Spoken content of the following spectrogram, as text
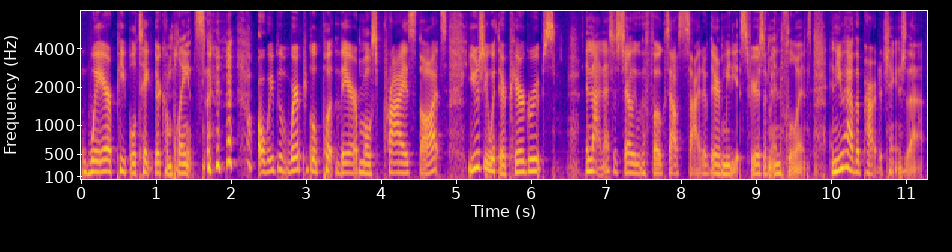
where people take their complaints or where people put their most prized thoughts, usually with their peer groups and not necessarily with folks outside of their immediate spheres of influence. And you have the power to change that.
